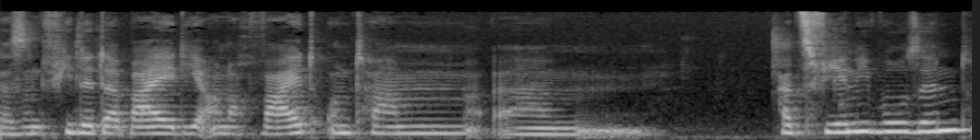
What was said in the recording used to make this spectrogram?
da sind viele dabei, die auch noch weit unterm ähm, Hartz-IV-Niveau sind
